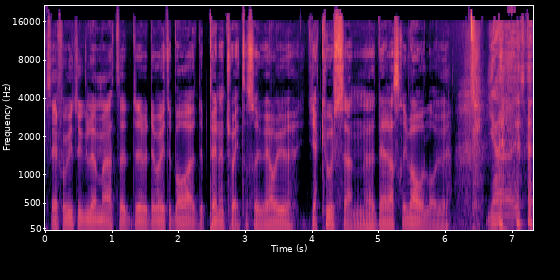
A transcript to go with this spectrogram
Sen får vi inte glömma att det, det, var ju inte bara The Penetrators så vi har ju Yakuzan, eh, deras rivaler ju. Ja just det.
